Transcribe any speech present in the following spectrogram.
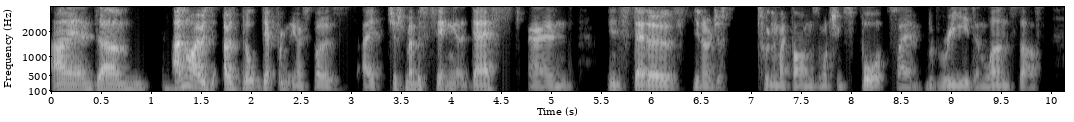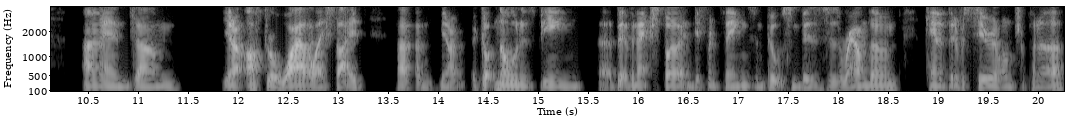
and um, I know, I was I was built differently, I suppose. I just remember sitting at a desk and instead of, you know, just twiddling my thumbs and watching sports, I would read and learn stuff. And um, you know, after a while I started um, you know, got known as being a bit of an expert in different things and built some businesses around them, became a bit of a serial entrepreneur.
